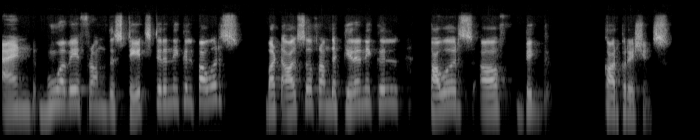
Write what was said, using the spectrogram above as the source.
and move away from the state's tyrannical powers, but also from the tyrannical powers of big corporations.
